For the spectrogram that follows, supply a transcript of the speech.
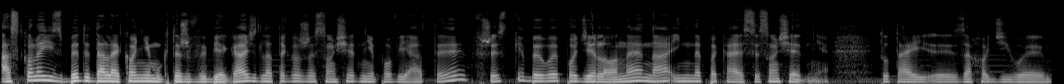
a z kolei zbyt daleko nie mógł też wybiegać, dlatego że sąsiednie powiaty wszystkie były podzielone na inne PKS-y sąsiednie. Tutaj e, zachodziły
